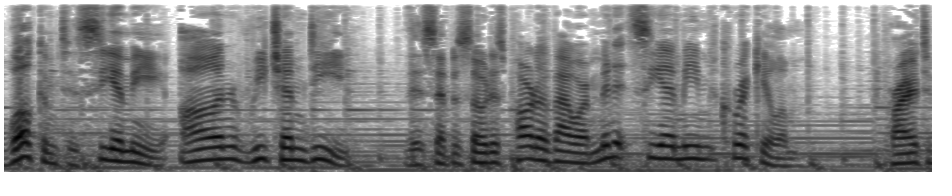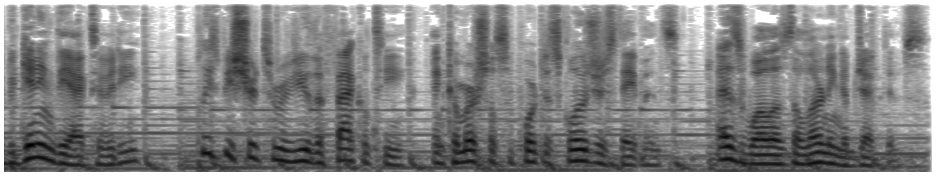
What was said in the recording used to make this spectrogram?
Welcome to CME on ReachMD. This episode is part of our Minute CME curriculum. Prior to beginning the activity, please be sure to review the faculty and commercial support disclosure statements, as well as the learning objectives.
